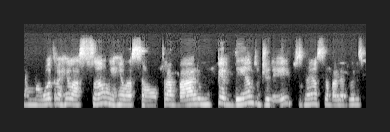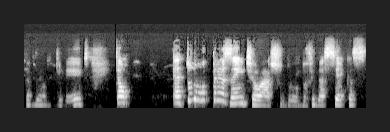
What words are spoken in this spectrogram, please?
uma outra relação em relação ao trabalho, perdendo direitos, né? Os trabalhadores perdendo direitos. Então é tudo muito presente, eu acho, do, do Vidas Secas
